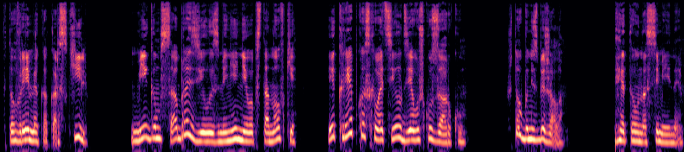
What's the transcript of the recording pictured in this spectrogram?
В то время как Арскиль мигом сообразил изменения в обстановке и крепко схватил девушку за руку, чтобы не сбежала. Это у нас семейное.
